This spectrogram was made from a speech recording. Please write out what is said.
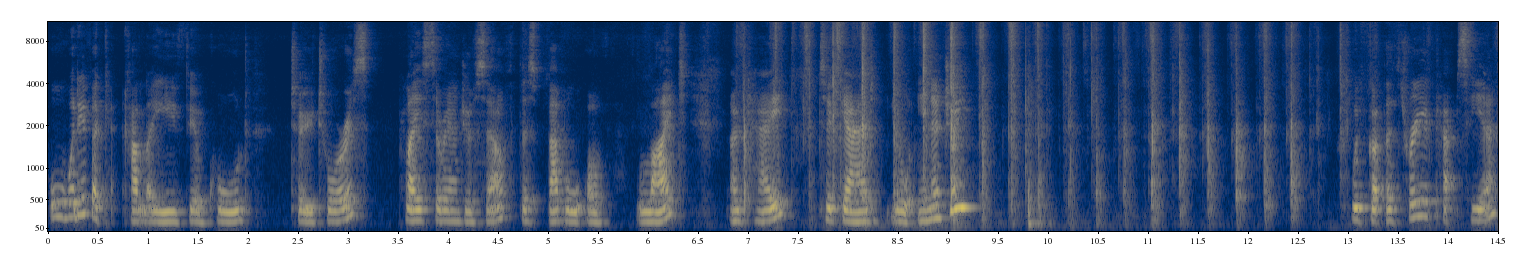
or whatever colour you feel called to Taurus, place around yourself this bubble of light, okay, to guard your energy. We've got the Three of Cups here.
